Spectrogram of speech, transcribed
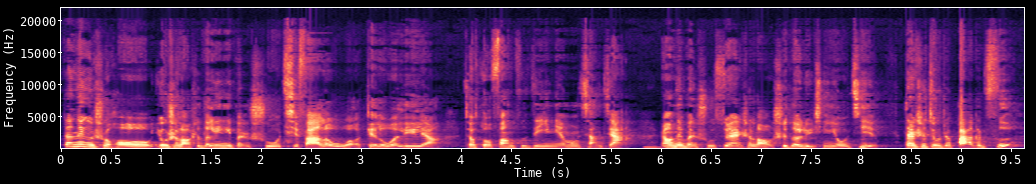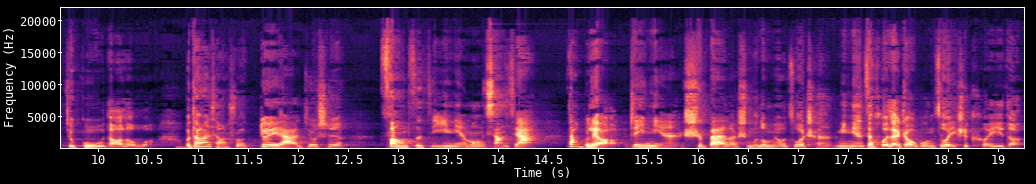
但那个时候又是老师的另一本书启发了我，给了我力量，叫做《放自己一年梦想假》。然后那本书虽然是老师的旅行游记，但是就这八个字就鼓舞到了我。我当时想说，对呀，就是放自己一年梦想假，大不了这一年失败了，什么都没有做成，明年再回来找工作也是可以的。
